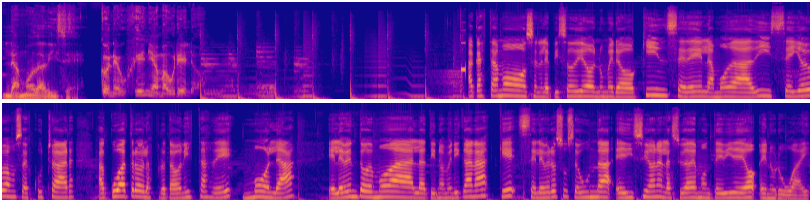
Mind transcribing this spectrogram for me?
La Moda Dice, con Eugenia Maurelo. Acá estamos en el episodio número 15 de La Moda Dice y hoy vamos a escuchar a cuatro de los protagonistas de Mola, el evento de moda latinoamericana que celebró su segunda edición en la ciudad de Montevideo, en Uruguay.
